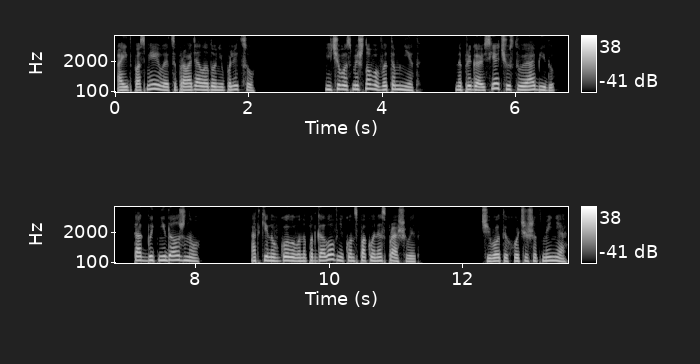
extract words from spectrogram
Аид посмеивается, проводя ладонью по лицу. Ничего смешного в этом нет. Напрягаюсь я, чувствую обиду. Так быть не должно. Откинув голову на подголовник, он спокойно спрашивает. «Чего ты хочешь от меня?»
